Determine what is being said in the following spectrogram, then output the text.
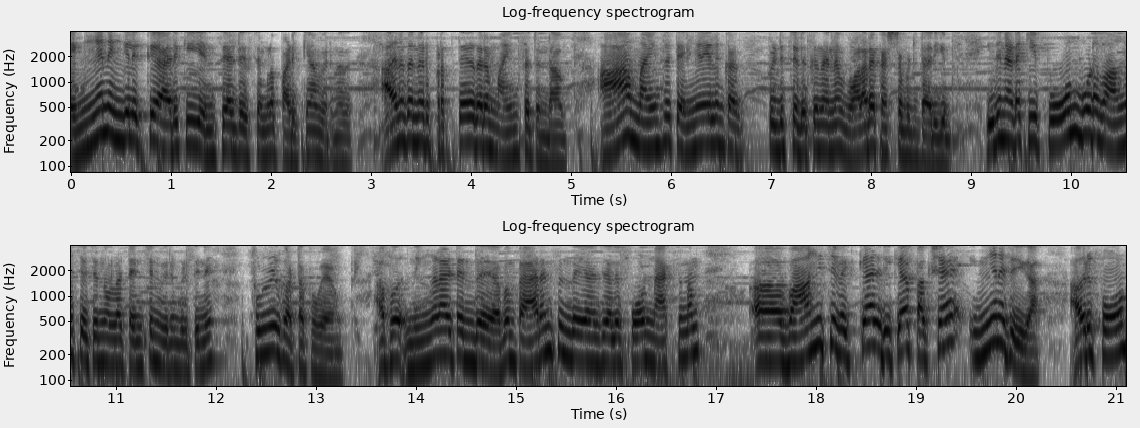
എങ്ങനെയെങ്കിലൊക്കെ ആയിരിക്കും ഈ എൻ സി ആർ ടെസ്റ്റ് നമ്മൾ പഠിക്കാൻ വരുന്നത്. അതിന് തന്നെ ഒരു പ്രത്യേക തരം മൈൻഡ് സെറ്റ് ഉണ്ടാകും ആ മൈൻഡ് സെറ്റ് എങ്ങനെയും പിടിച്ചെടുക്കുന്നതന്നെ വളരെ കഷ്ടപ്പെട്ടിട്ടായിരിക്കും. ഇതിനിടയ്ക്ക് ഈ ഫോൺ കൂടെ വാങ്ങിച്ച് വെച്ചെന്നുള്ള ടെൻഷൻ വരുമ്പോഴത്തേന് ഫുൾ കട്ടപ്പോവുകയാവും അപ്പോൾ നിങ്ങളായിട്ട് എന്ത് അപ്പം പാരൻസ് എന്ത് ചെയ്യുക വെച്ചാൽ ഫോൺ മാക്സിമം വാങ്ങിച്ച് വെക്കാതിരിക്കുക പക്ഷേ ഇങ്ങനെ ചെയ്യുക. ആ ഒരു ഫോൺ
